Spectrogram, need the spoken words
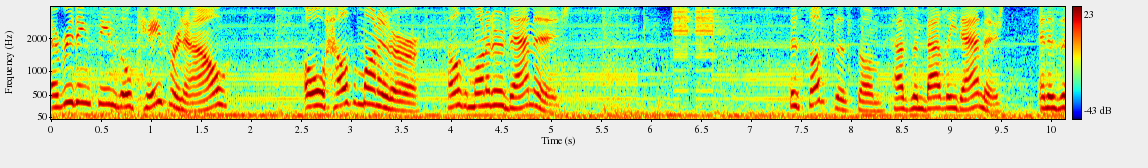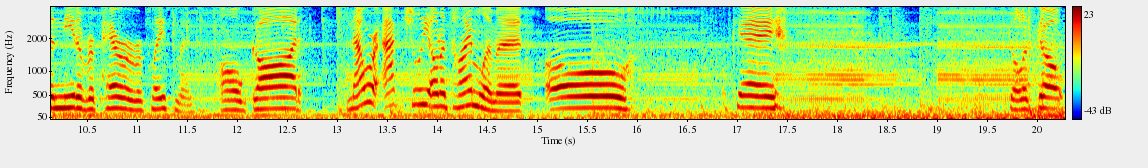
Everything seems okay for now. Oh, health monitor. Health monitor damaged. His subsystem has been badly damaged and is in need of repair or replacement. Oh god. Now we're actually on a time limit. Oh. Okay. Let's go, let's go.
